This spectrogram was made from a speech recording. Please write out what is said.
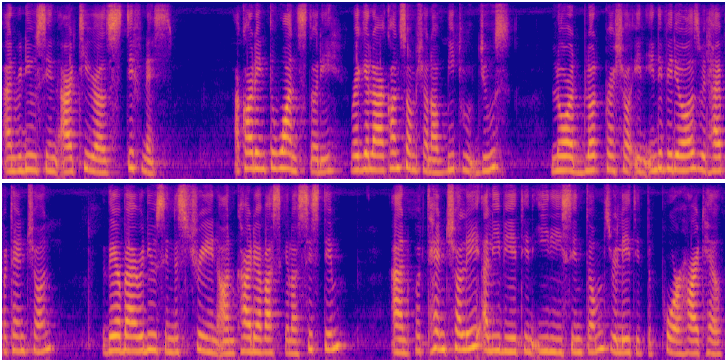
and reducing arterial stiffness. According to one study, regular consumption of beetroot juice lowered blood pressure in individuals with hypertension, thereby reducing the strain on cardiovascular system and potentially alleviating ED symptoms related to poor heart health.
